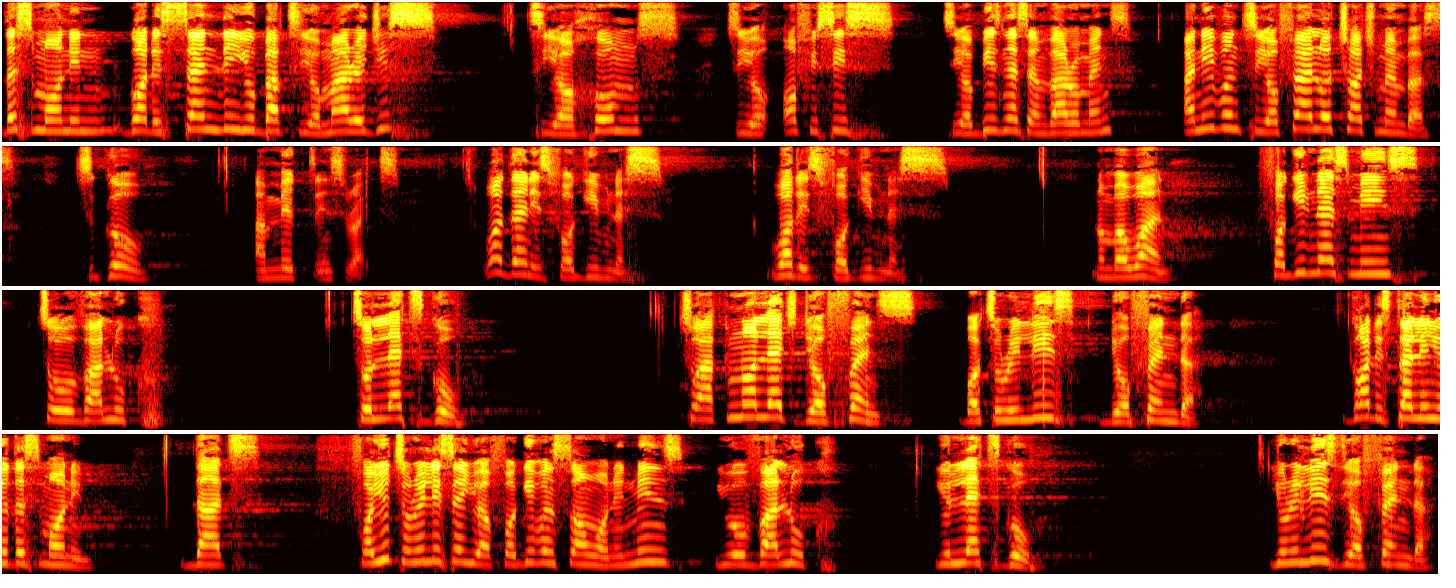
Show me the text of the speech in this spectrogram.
This morning, God is sending you back to your marriages, to your homes, to your offices, to your business environment, and even to your fellow church members to go and make things right. What then is forgiveness? What is forgiveness? Number one, forgiveness means to overlook, to let go, to acknowledge the offense, but to release the offender. God is telling you this morning that for you to really say you have forgiven someone, it means you overlook, you let go, you release the offender.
